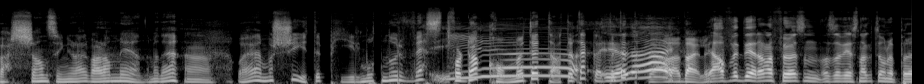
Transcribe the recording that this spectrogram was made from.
verset han synger der. Hva er det han mener med det? Og jeg må skyte pil mot nordvest, for da kommer det Ja, det er deilig. Ja, for det er denne følelsen Altså, vi har snakket om det på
